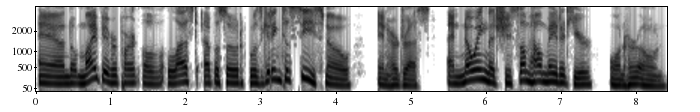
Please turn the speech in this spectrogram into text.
and my favorite part of last episode was getting to see Snow in her dress and knowing that she somehow made it here on her own.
